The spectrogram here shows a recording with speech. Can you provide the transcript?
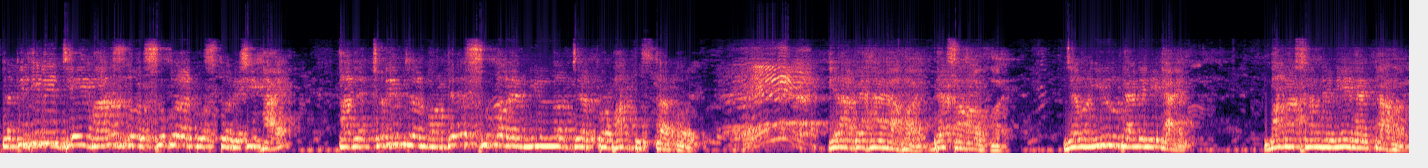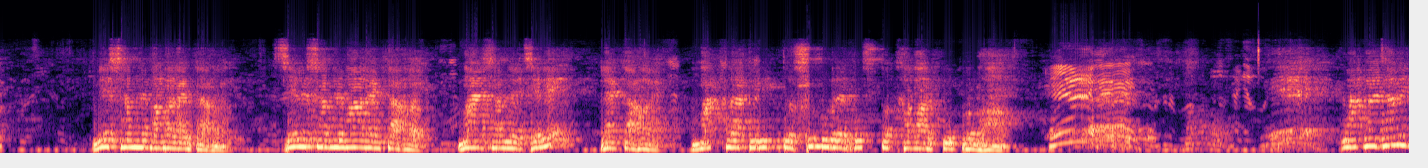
তো পৃথিবীর যে মানুষগুলো শুকরের গোস্ত বেশি খায়, তাদের চরিত্রের মধ্যে শুকরের নির্লজ্জের প্রভাব বিস্তার করে। এরা বেহায়া হয় বেসহাল হয়। যেমন ইউরোপ, আমেরিকায় বাবার সামনে মেয়ে ল্যাংটা হয়, মেয়ের সামনে বাবা ল্যাংটা হয়, ছেলের সামনে মা ল্যাংটা হয়, মায়ের সামনে ছেলে ল্যাংটা হয়। মাত্রাতিরিক্ত শুকুরের গোস্ত খাবার কুপ্রভাব। আপনারা জানেন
